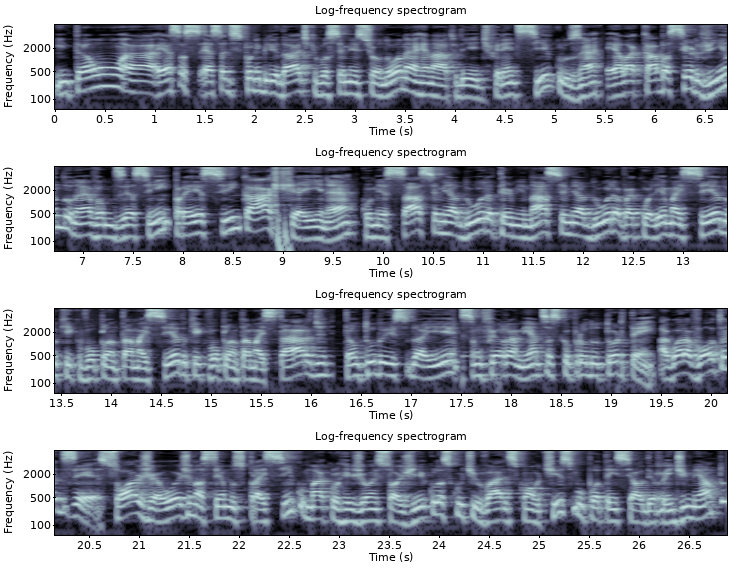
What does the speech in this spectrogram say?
Então, uh, essas, essa disponibilidade que você mencionou, né, Renato, de diferentes ciclos, né? Ela acaba servindo, né? Vamos dizer assim, para esse encaixe aí, né? Começar a semeadura, terminar a semeadura, vai colher mais cedo, o que, que eu vou plantar mais cedo, o que, que eu vou plantar mais tarde. Então, tudo isso daí são ferramentas que o produtor tem. Agora, volto a dizer, soja, hoje nós temos para as cinco macro-regiões sogícolas cultivares com altíssimo potencial de rendimento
